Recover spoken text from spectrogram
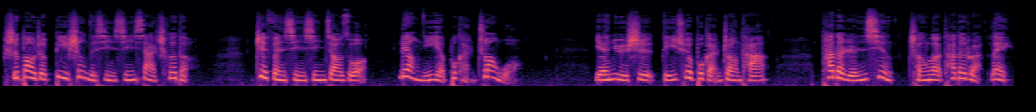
是抱着必胜的信心下车的。这份信心叫做“谅你也不敢撞我”。严女士的确不敢撞他，他的人性成了他的软肋。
